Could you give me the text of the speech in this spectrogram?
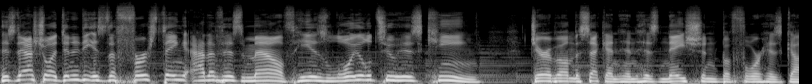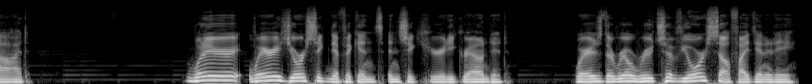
His national identity is the first thing out of his mouth. He is loyal to his king, Jeroboam II, and his nation before his God. Where, where is your significance and security grounded? Where is the real roots of your self identity?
